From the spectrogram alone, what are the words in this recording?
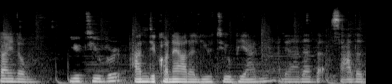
kind of YouTuber عندي قناة على اليوتيوب يعني. عليها لا بأس عدد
